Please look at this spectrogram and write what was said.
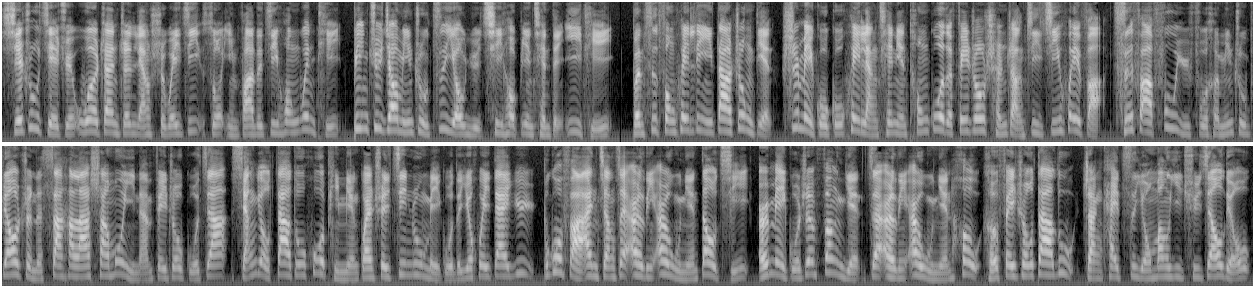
协助解决乌俄战争粮食危机所引发的饥荒问题，并聚焦民主自由与气候变迁等议题。本次峰会另一大重点是美国国会两千年通过的《非洲成长暨机会法》，此法赋予符合民主标准的撒哈拉沙漠以南非洲国家享有大多货品免关税进入美国的优惠待遇。不过，法案将在二零二五年到期，而美国正放眼在二零二五年后和非洲大陆展开自由贸易区交流。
